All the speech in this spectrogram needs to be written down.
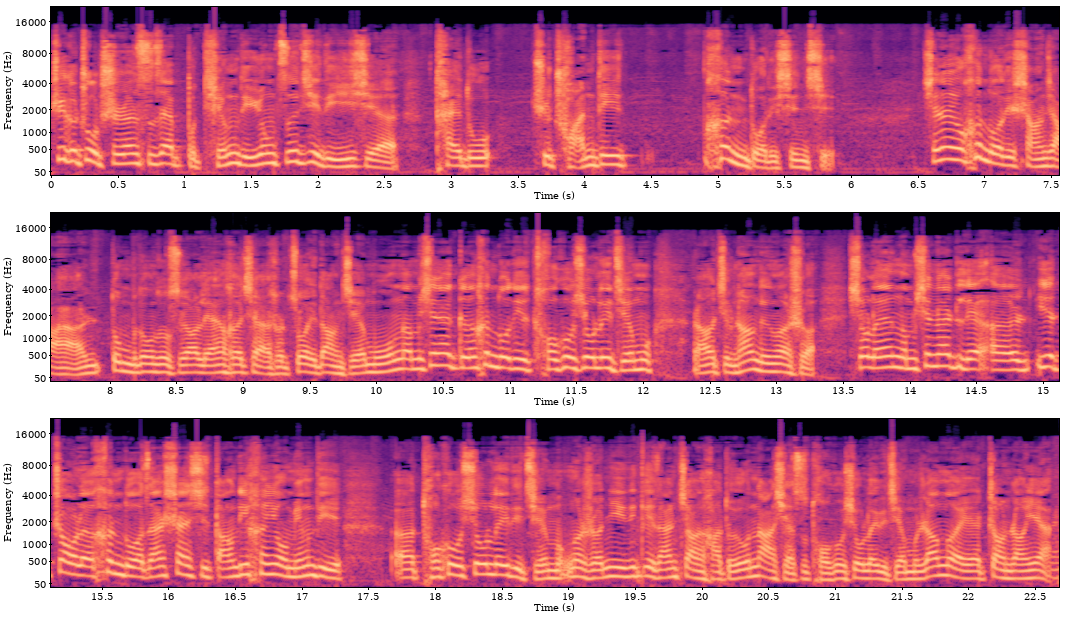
这个主持人是在不停的用自己的一些态度去传递很多的信息。现在有很多的商家啊，动不动就是要联合起来说做一档节目。我们现在跟很多的脱口秀类节目，然后经常跟我说：“小雷，我们现在连呃也找了很多咱陕西当地很有名的呃脱口秀类的节目。”我说：“你你给咱讲一下都有哪些是脱口秀类的节目，让我也长长眼。”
